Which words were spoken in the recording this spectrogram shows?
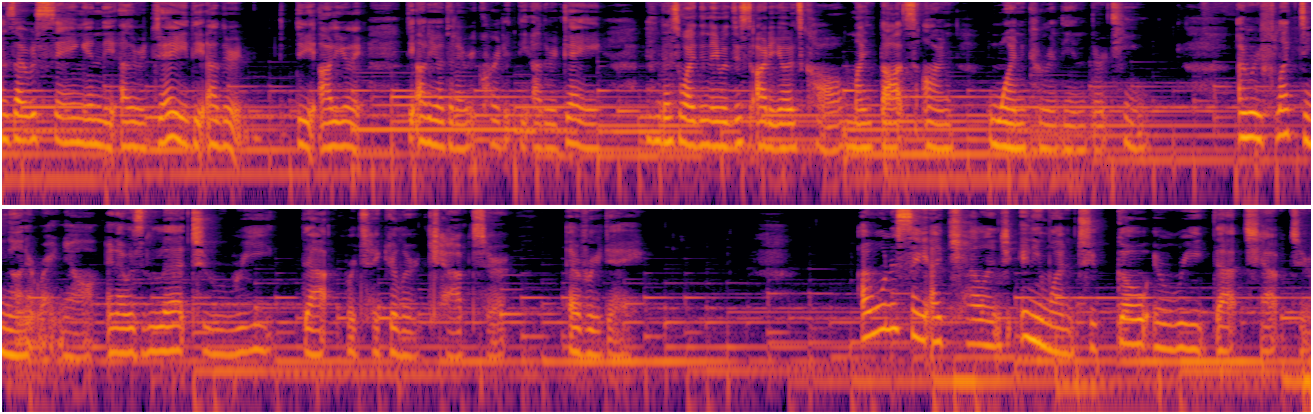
As I was saying in the other day, the other the audio the audio that I recorded the other day, and that's why the name of this audio is called My Thoughts on 1 Corinthians 13. I'm reflecting on it right now, and I was led to read that particular chapter every day. I want to say I challenge anyone to go and read that chapter.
